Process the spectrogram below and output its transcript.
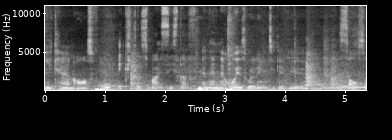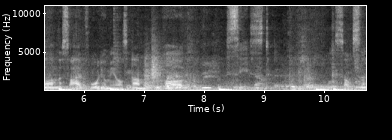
you can ask for extra spicy stuff. and then they're always willing to give you salsa on the side for all your meals. I'm obsessed with salsa.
